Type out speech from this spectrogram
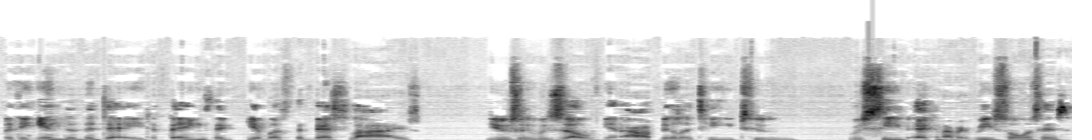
but at the end of the day, the things that give us the best lives usually result in our ability to receive economic resources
